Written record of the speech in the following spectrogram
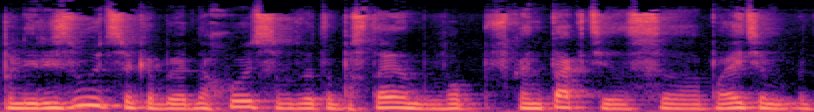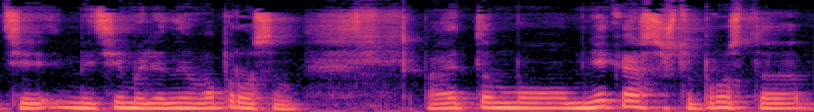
поляризуется, как бы находится вот в этом постоянном в, в контакте с, по этим тем, тем или иным вопросам. Поэтому мне кажется, что просто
